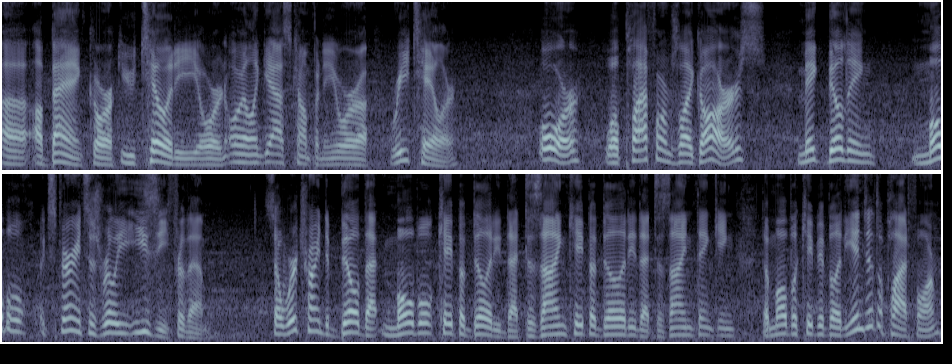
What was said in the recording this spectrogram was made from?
a, a bank or a utility or an oil and gas company or a retailer, or will platforms like ours make building mobile experiences really easy for them? So we're trying to build that mobile capability, that design capability, that design thinking, the mobile capability into the platform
